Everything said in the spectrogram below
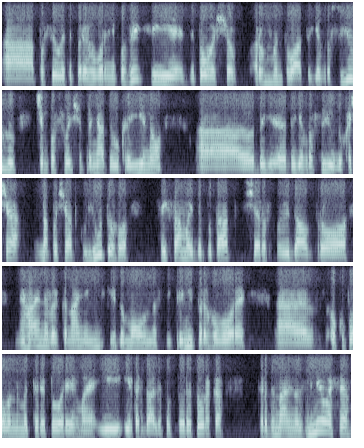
а, посилити переговорні позиції для того, щоб аргументувати Євросоюзу, чим пошвидше прийняти Україну до, Євросоюзу. Хоча на початку лютого цей самий депутат ще розповідав про негайне виконання мінських домовленостей, прямі переговори з окупованими територіями і, і так далі. Тобто риторика кардинально змінилася.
